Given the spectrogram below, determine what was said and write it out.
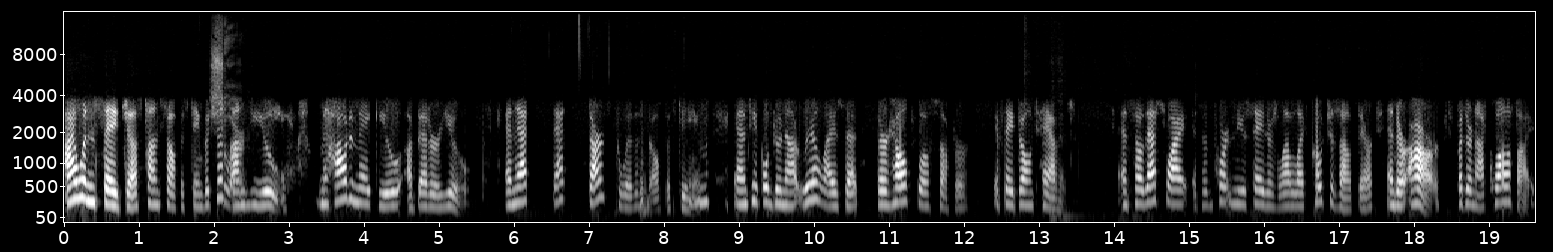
I wouldn't say just on self esteem, but just sure. on you. How to make you a better you. And that, that starts with a self esteem. And people do not realize that their health will suffer if they don't have it. And so that's why it's important you say there's a lot of life coaches out there, and there are, but they're not qualified.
